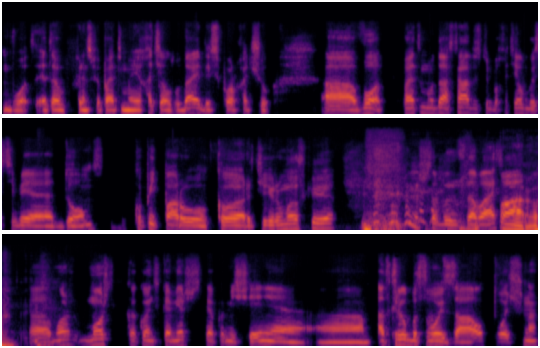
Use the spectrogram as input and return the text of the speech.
Вот, это, в принципе, поэтому я хотел туда и до сих пор хочу. А, вот, поэтому, да, с радостью бы хотел бы себе дом, купить пару квартир в Москве, чтобы сдавать. Пару. А, может, какое-нибудь коммерческое помещение. А, открыл бы свой зал, точно.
